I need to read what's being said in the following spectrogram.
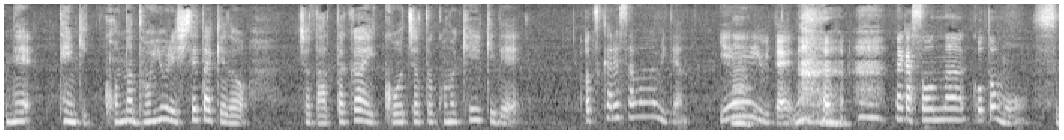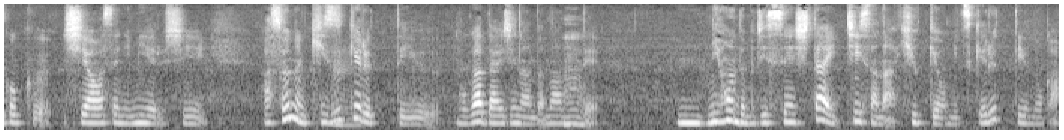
ね天気こんなどんよりしてたけどちょっとあったかい紅茶とこのケーキで「お疲れ様みたいな「イエーイ!」みたいな、なんかそんなこともすごく幸せに見えるしあそういうのに気づけるっていうのが大事なんだなって、うん。日本でも実践したい小さなヒュッケを見つけるっていうのが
